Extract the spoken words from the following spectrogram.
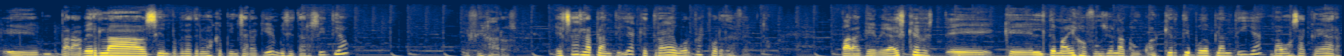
Eh, para verla simplemente tenemos que pinchar aquí en visitar sitio. Y fijaros, esa es la plantilla que trae WordPress por defecto. Para que veáis que, eh, que el tema hijo funciona con cualquier tipo de plantilla, vamos a crear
